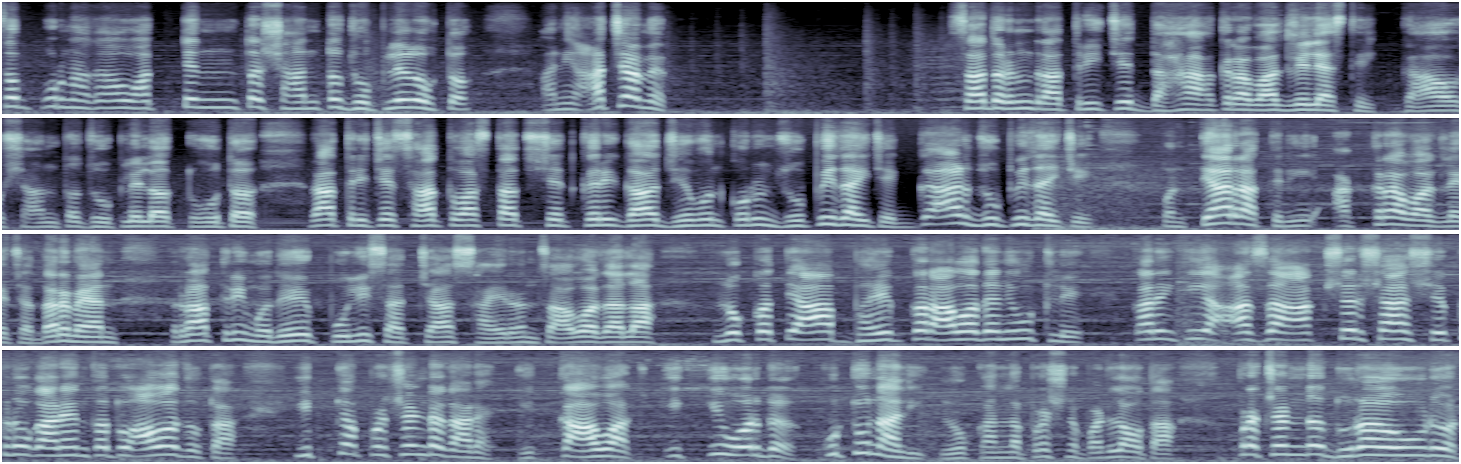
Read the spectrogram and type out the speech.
संपूर्ण गाव अत्यंत शांत झोपलेलं होतं आणि अचानक साधारण रात्रीचे दहा अकरा वाजलेले असतील. गाव शांत झोपलेलं होतं. रात्रीचे सात वाजताच शेतकरी गाव जेवण करून झोपी जायचे गार झोपी जायचे. पण त्या रात्री अकरा वाजल्याच्या दरम्यान रात्रीमध्ये पोलिसाच्या सायरनचा आवाज आला. लोक त्या भयंकर आवाजाने उठले कारण की असा अक्षरशः शेकडो गाड्यांचा तो आवाज होता. इतक्या प्रचंड गाड्या इतका आवाज इतकी वर्दळ कुठून आली? लोकांना प्रश्न पडला होता. प्रचंड धुराळ उडवत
